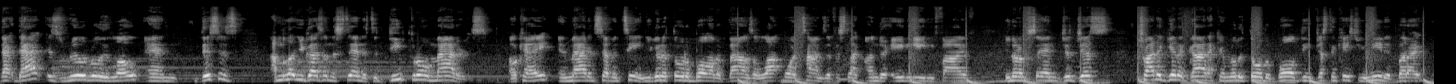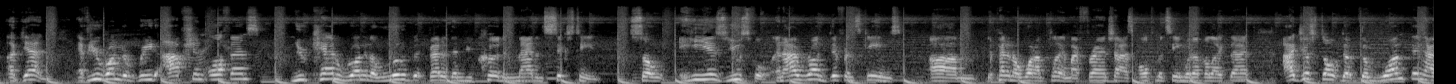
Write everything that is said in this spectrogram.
That that is really really low, and this is I'm gonna let you guys understand this. The deep throw matters okay? In Madden 17, you're gonna throw the ball out of bounds a lot more times if it's like under 80, 85. You know what I'm saying? Just, just try to get a guy that can really throw the ball deep just in case you need it. But I, again, if you run the read option offense, you can run it a little bit better than you could in Madden 16. So he is useful, and I run different schemes um, depending on what I'm playing, my franchise, ultimate team, whatever like that. I just don't. The, the one thing I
